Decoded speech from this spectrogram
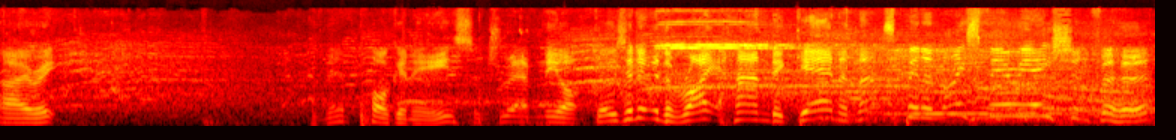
Irie. And then Pogany, so Drewniok goes in it with the right hand again, and that's been a nice variation for her.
